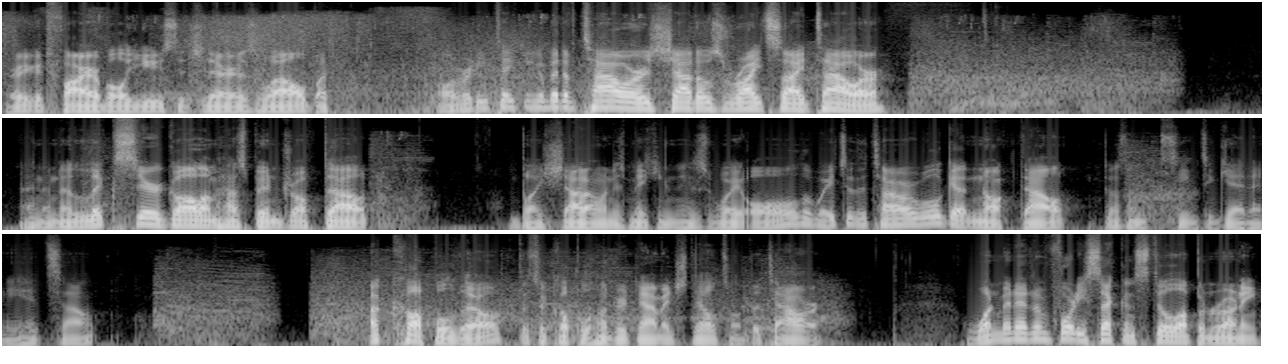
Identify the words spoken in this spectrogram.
Very good fireball usage there as well, but Already taking a bit of towers. Shadow's right side tower. And an elixir golem has been dropped out by Shadow and is making his way all the way to the tower. Will get knocked out. Doesn't seem to get any hits out. A couple, though. That's a couple hundred damage dealt on the tower. One minute and 40 seconds still up and running.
